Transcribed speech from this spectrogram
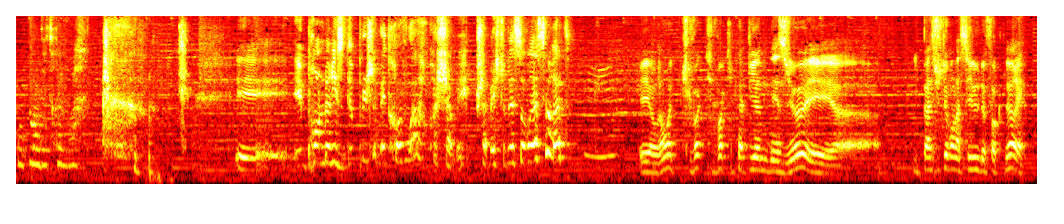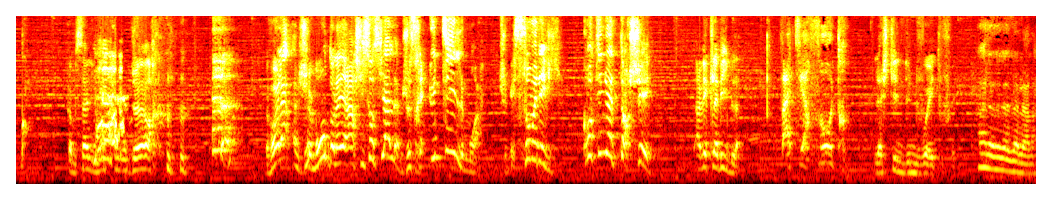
contente de te revoir. et, prendre le risque de plus jamais te revoir. Oh, jamais, jamais je te descendrai, Serette. Et euh, vraiment, tu vois, tu vois qu'il papillonne des yeux et euh, il passe juste devant la cellule de Faulkner et comme ça, montre le manager. voilà, je monte dans la hiérarchie sociale. Je serai utile, moi. Je vais sauver des vies. Continue à te torcher avec la Bible. Va te faire foutre. Lâche-t-il d'une voix étouffée. Ah là là là là là.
